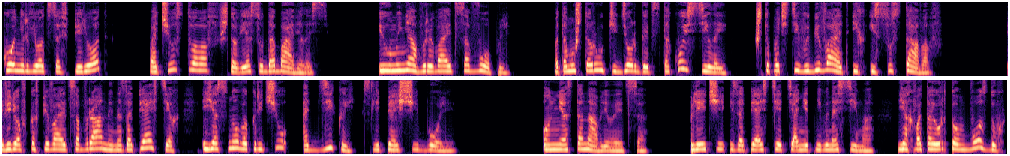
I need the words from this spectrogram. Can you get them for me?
Конь рвется вперед, почувствовав, что весу добавилось. И у меня вырывается вопль, потому что руки дергает с такой силой, что почти выбивает их из суставов. Веревка впивается в раны на запястьях, и я снова кричу от дикой, слепящей боли. Он не останавливается. Плечи и запястья тянет невыносимо. Я хватаю ртом воздух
